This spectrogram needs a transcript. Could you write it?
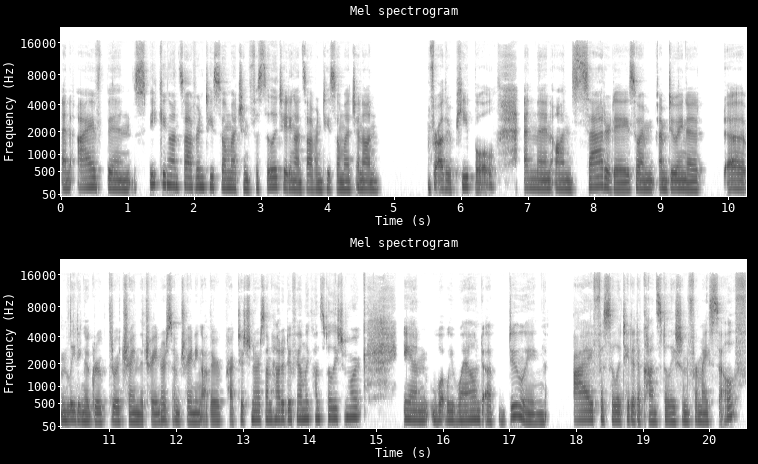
And I've been speaking on sovereignty so much and facilitating on sovereignty so much and on for other people. And then on Saturday, so I'm I'm doing a uh, I'm leading a group through a train the trainers. I'm training other practitioners on how to do family constellation work. And what we wound up doing I facilitated a constellation for myself.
